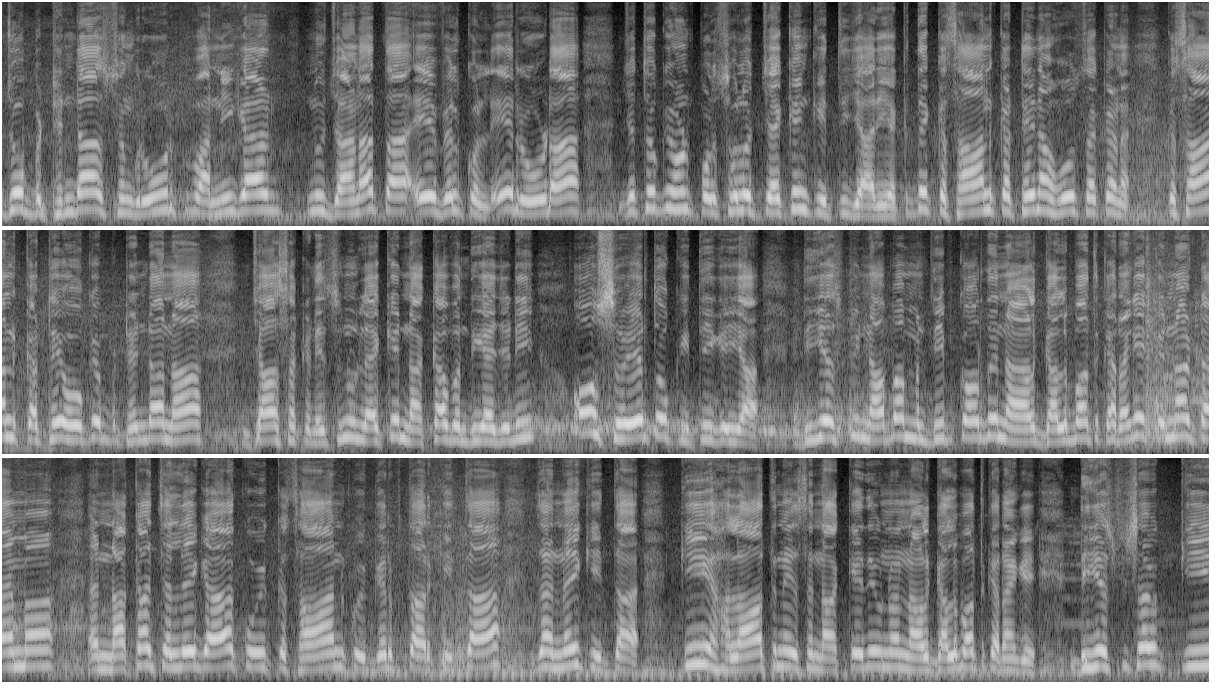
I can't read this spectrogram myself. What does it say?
ਜੋ ਬਠਿੰਡਾ ਸੰਗਰੂਰ ਭਵਾਨੀਗੜ੍ਹ ਨੂੰ ਜਾਣਾ ਤਾਂ ਇਹ ਬਿਲਕੁਲ ਇਹ ਰੋਡ ਆ, ਜਿੱਥੋਂ ਕਿ ਹੁਣ ਪੁਲਿਸ ਵੱਲੋਂ ਚੈਕਿੰਗ ਕੀਤੀ ਜਾ ਰਹੀ ਹੈ। ਕਿਤੇ ਕਿਸਾਨ ਇਕੱਠੇ ਨਾ ਹੋ ਸਕਣ, ਕਿਸਾਨ ਇਕੱਠੇ ਹੋ ਕੇ ਬਠਿੰਡਾ ਨਾ ਜਾ ਸਕਣ, ਇਸ ਨੂੰ ਲੈ ਕੇ ਨਾਕਾਬੰਦੀ ਆ ਜਿਹੜੀ ਉਹ ਸਵੇਰ ਤੋਂ ਕੀਤੀ ਗਈ ਆ। ਡੀਐਸਪੀ ਨਾਭਾ ਮਨਦੀਪ ਕੌਰ ਦੇ ਨਾਲ ਗੱਲਬਾਤ ਕਰਾਂਗੇ ਕਿੰਨਾ ਟਾਈਮ ਨਾਕਾ ਚੱਲੇਗਾ, ਕੋਈ ਕਿਸਾਨ ਕੋਈ ਗ੍ਰਿਫਤਾਰ ਕੀਤਾ ਜਾਂ ਨਹੀਂ ਕੀਤਾ, ਕੀ ਹਾਲਾਤ ਨੇ ਇਸ ਨਾਕੇ ਦੇ, ਉਹਨਾਂ ਨਾਲ ਗੱਲਬਾਤ ਕਰਾਂਗੇ। ਡੀਐਸਪੀ ਸਾਹਿਬ, ਕੀ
